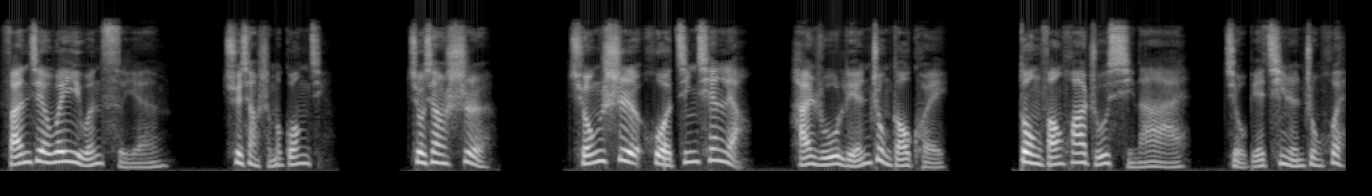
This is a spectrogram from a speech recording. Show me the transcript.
樊建威一闻此言，却像什么光景？就像是穷士获金千两，寒如连中高魁。洞房花烛喜难挨，久别亲人重会。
